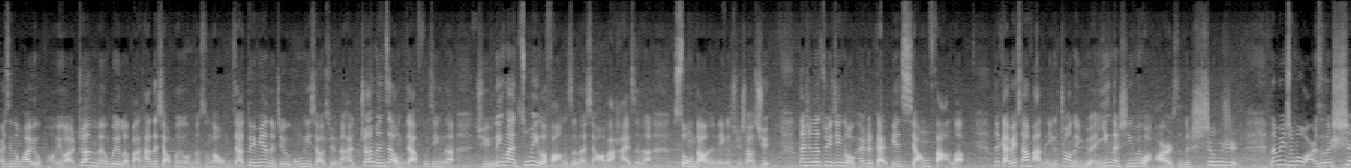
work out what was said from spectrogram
而且呢，我还有朋友啊，专门为了把他的小朋友呢送到我们家对面的这个公立小学呢，还专门在我们家附近呢去。另外租一个房子呢，想要把孩子呢送到的那个学校去，但是呢，最近呢，我开始改变想法了。那改变想法的一个重要的原因呢，是因为我儿子的生日。那为什么我儿子的生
